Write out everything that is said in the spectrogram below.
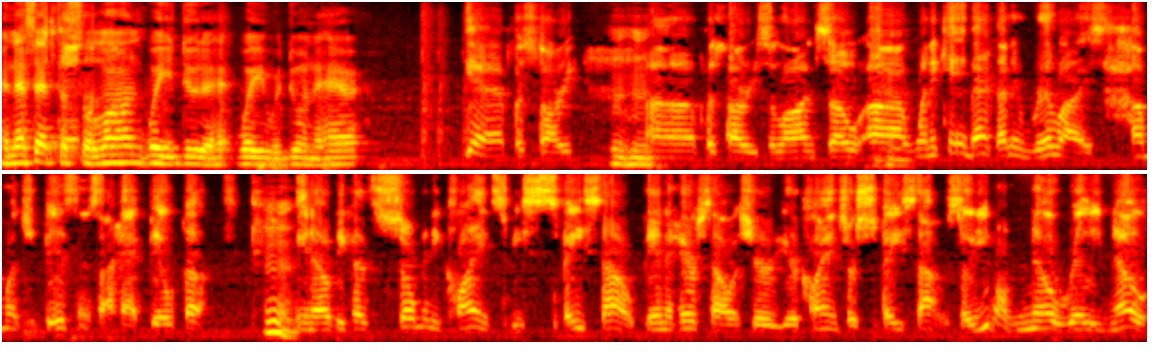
and that's at the salon where you do the where you were doing the hair. Yeah, Pastari, mm-hmm. uh, Pastari Salon. So uh, when it came back, I didn't realize how much business I had built up. Mm. You know, because so many clients be spaced out. Being a hairstylist, your your clients are spaced out, so you don't know really know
